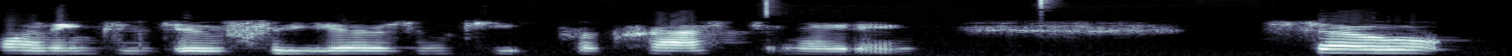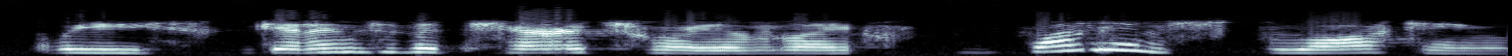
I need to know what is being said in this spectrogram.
wanting to do for years and keep procrastinating. So we get into the territory of like, what is blocking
